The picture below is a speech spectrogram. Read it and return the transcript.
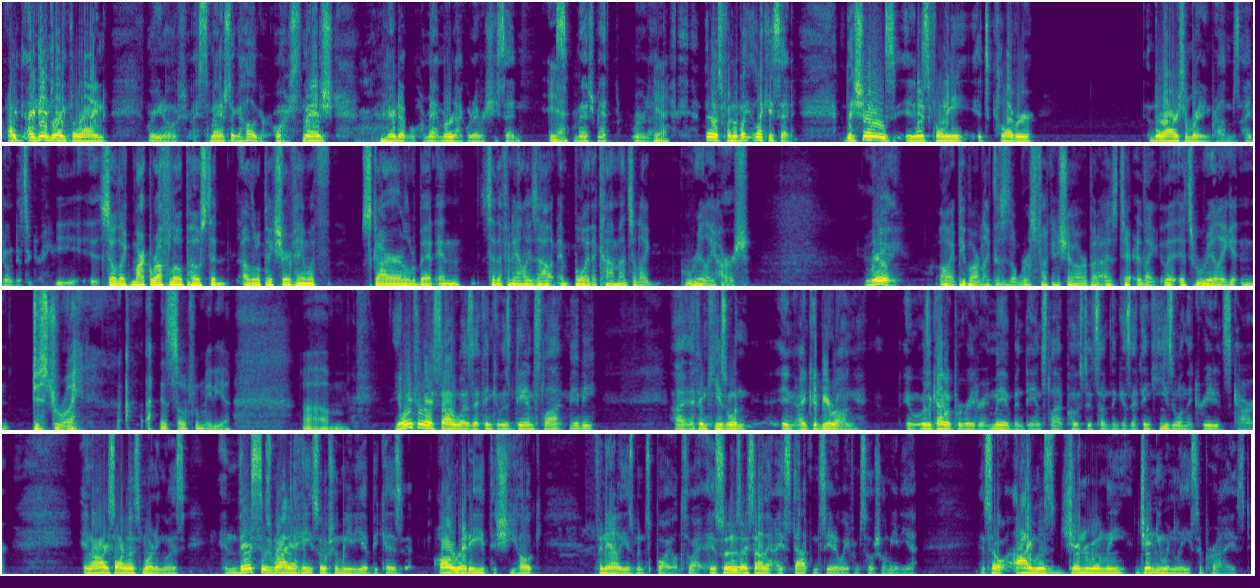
I I did like the line where you know I smash like a hugger or smash hmm. Daredevil or Matt Murdock, whatever she said. Yeah. Smash Mouth Murdoch. Yeah. That was funny. But like I said, the show is it is funny. It's clever. There are some writing problems. I don't disagree. So like Mark Ruffalo posted a little picture of him with Skaar a little bit and said the finale's out, and boy, the comments are like really harsh. Really? Oh yeah, people are like, "This is the worst fucking show ever." But it's ter- like it's really getting destroyed in social media. Um, The only thing I saw was I think it was Dan Slott, maybe. I, I think he's one, and I could be wrong. It was a comic book writer. It may have been Dan Slott posted something because I think he's the one that created Skaar. And all I saw this morning was, and this is why I hate social media because already the She Hulk finale has been spoiled. So I, as soon as I saw that, I stopped and stayed away from social media. And so I was genuinely, genuinely surprised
